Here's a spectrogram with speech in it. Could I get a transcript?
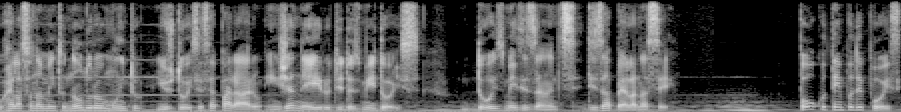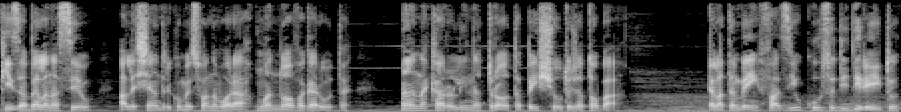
O relacionamento não durou muito e os dois se separaram em janeiro de 2002, dois meses antes de Isabela nascer. Pouco tempo depois que Isabela nasceu, Alexandre começou a namorar uma nova garota, Ana Carolina Trota Peixoto Jatobá. Ela também fazia o curso de direito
